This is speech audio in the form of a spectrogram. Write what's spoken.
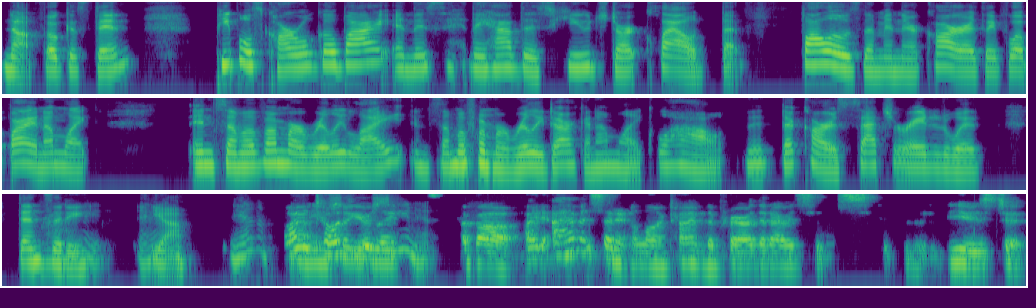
not focused in people's car will go by and this they have this huge dark cloud that follows them in their car as they float by and i'm like and some of them are really light and some of them are really dark and i'm like wow that, that car is saturated with density right. Yeah. Yeah. yeah. Well, I, told so you seeing it. about, I, I, haven't said it in a long time, the prayer that I would use to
